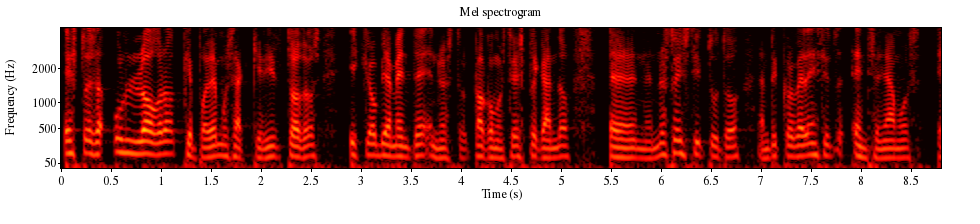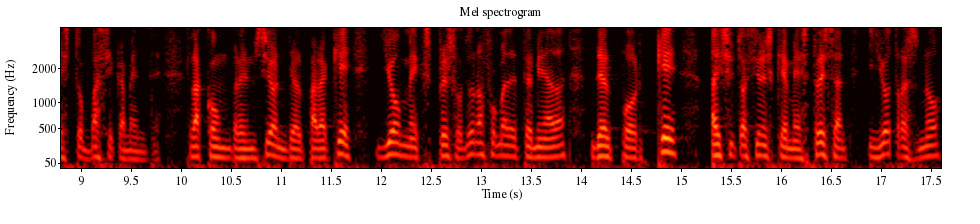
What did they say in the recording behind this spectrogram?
esto es un logro que podemos adquirir todos y que obviamente, en nuestro, como estoy explicando, en nuestro instituto, Enrique Olvera Instituto, enseñamos esto básicamente. La comprensión del para qué yo me expreso de una forma determinada, del por qué hay situaciones que me estresan y otras no,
